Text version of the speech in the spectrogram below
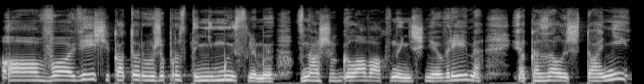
в вещи, которые уже просто немыслимы в наших головах в нынешнее время, и оказалось, что они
